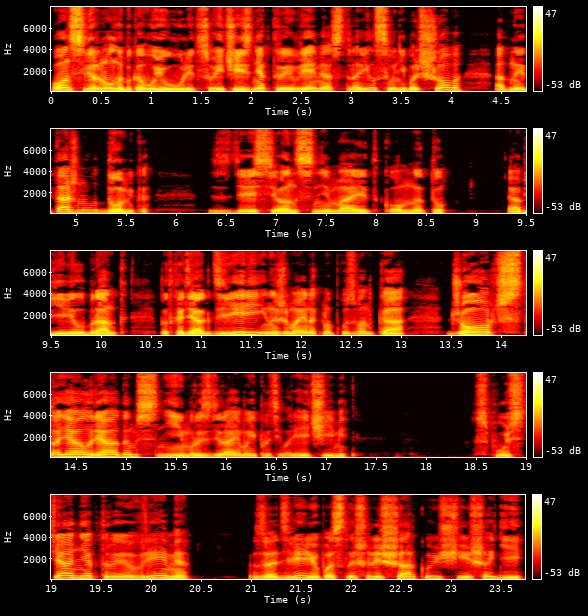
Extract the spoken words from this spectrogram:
он свернул на боковую улицу и через некоторое время остановился у небольшого одноэтажного домика — Здесь он снимает комнату, — объявил Брандт, подходя к двери и нажимая на кнопку звонка. Джордж стоял рядом с ним, раздираемый противоречиями. Спустя некоторое время за дверью послышались шаркающие шаги.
